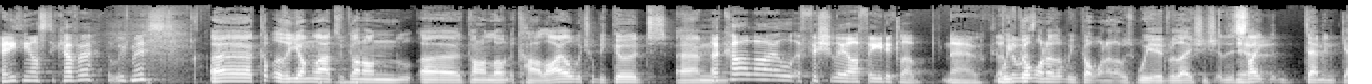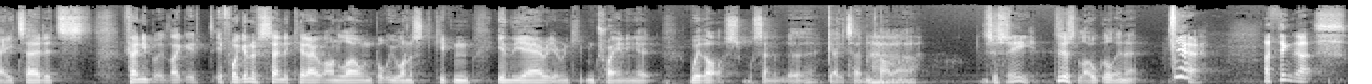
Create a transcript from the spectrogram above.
Anything else to cover that we've missed? Uh, a couple of the young lads have gone on uh, gone on loan to Carlisle, which will be good. Um, Are Carlisle officially our feeder club now? We've There got was- one of the, we've got one of those weird relationships. It's Yeah. like them and Gateshead. It's if anybody like if if we're going to send a kid out on loan, but we want to keep him in the area and keep him training it with us, we'll send him to Gateshead and Carlisle. It's just Ah, see. it's just local, isn't it? Yeah, I think that's.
